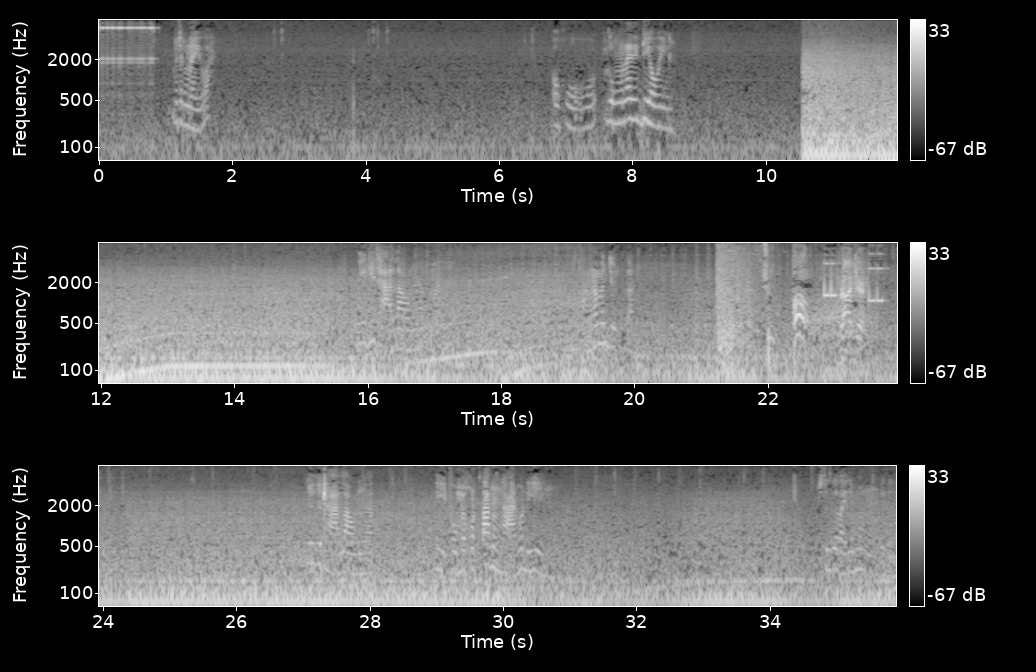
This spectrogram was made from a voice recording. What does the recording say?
หลงมาได้นิดเดียวเองนี่ที่ฐานเรานะครับมาสั่งให้มันหยุดก่อน Halt. Roger. นี่คือฐานเรานะครับนี่ผมเป็นคนตั้งฐานพวกนี้เองซื้ออะไรได้มั่งไปดู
